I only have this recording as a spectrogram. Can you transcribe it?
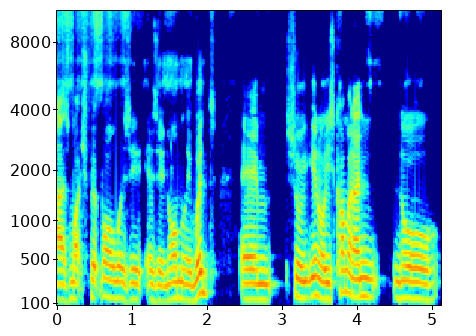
as much football as he as he normally would. Um, so you know he's coming in no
